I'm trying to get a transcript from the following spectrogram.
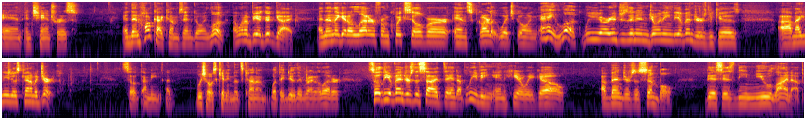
and Enchantress. And then Hawkeye comes in going, Look, I want to be a good guy. And then they get a letter from Quicksilver and Scarlet Witch going, Hey, look, we are interested in joining the Avengers because uh, Magneto's kind of a jerk. So, I mean, I wish I was kidding. That's kind of what they do. They write a letter. So the Avengers decide to end up leaving, and here we go. Avengers Assemble. This is the new lineup.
